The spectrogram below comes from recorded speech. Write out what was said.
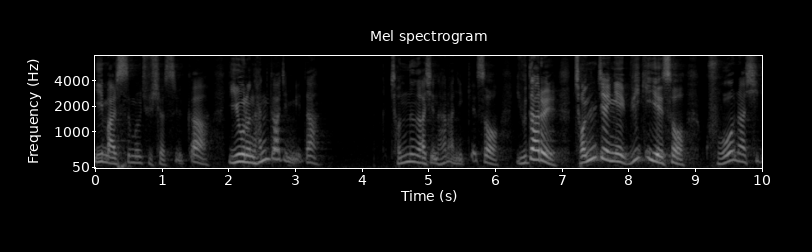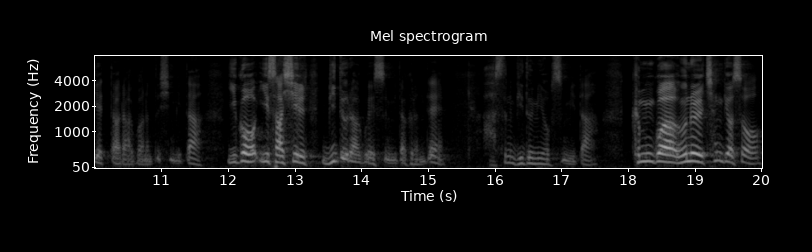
이 말씀을 주셨을까? 이유는 한 가지입니다. 전능하신 하나님께서 유다를 전쟁의 위기에서 구원하시겠다라고 하는 뜻입니다. 이거 이 사실 믿으라고 했습니다. 그런데 아스는 믿음이 없습니다. 금과 은을 챙겨서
